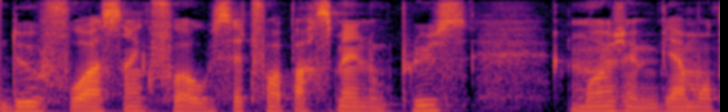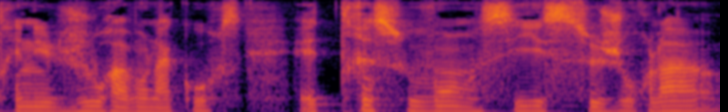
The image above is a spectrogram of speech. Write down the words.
deux fois, cinq fois ou sept fois par semaine ou plus. Moi, j'aime bien m'entraîner le jour avant la course. Et très souvent aussi, ce jour-là,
